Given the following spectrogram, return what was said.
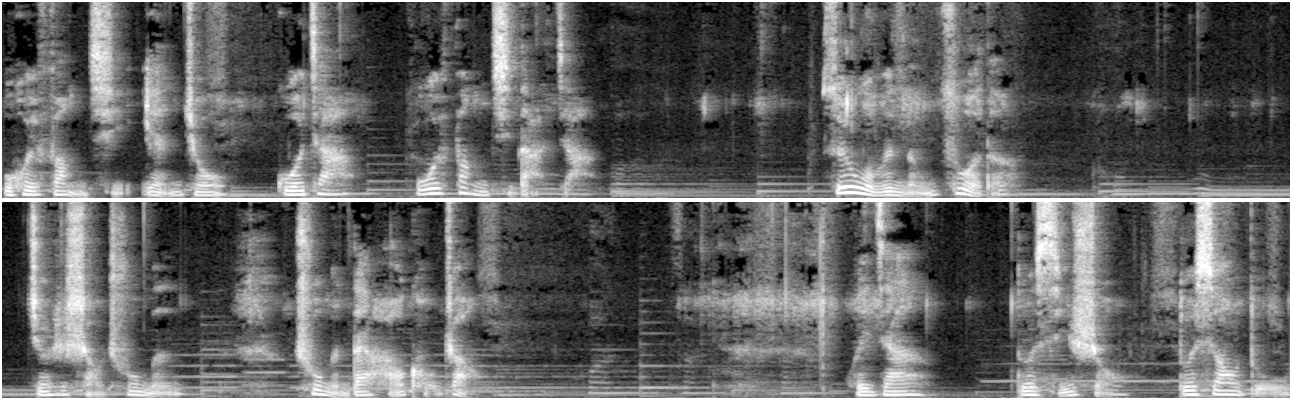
不会放弃研究，国家不会放弃大家，所以我们能做的就是少出门，出门戴好口罩，回家多洗手、多消毒，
